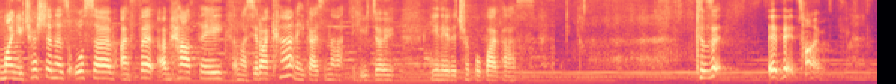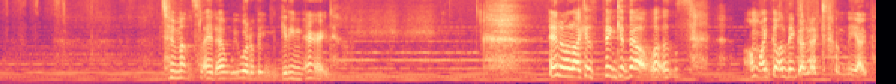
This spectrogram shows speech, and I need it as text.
my nutrition is awesome, I'm fit, I'm healthy. And I said, I can't. He goes, No, you do. You need a triple bypass. Because at that time, two months later, we would have been getting married. And all I could think about was, oh my God, they're to cut me open.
